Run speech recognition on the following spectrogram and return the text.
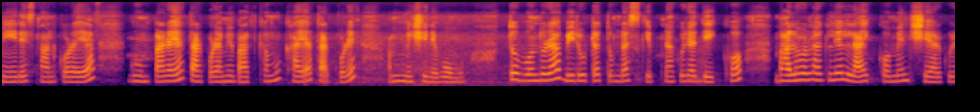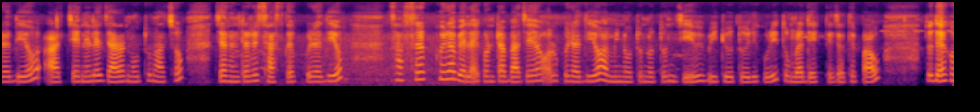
মেয়েরে স্নান করাইয়া ঘুম পাড়াইয়া তারপরে আমি ভাত খামু খাইয়া তারপরে আমি মেশিনে বমু। তো বন্ধুরা, ভিডিওটা তোমরা স্কিপ না করে দেখো। ভালো লাগলে লাইক কমেন্ট শেয়ার করে দিও। আর চ্যানেলে যারা নতুন আছো চ্যানেলটারে সাবস্ক্রাইব করে দিও। সাবস্ক্রাইব করে বেলাইকনটা বাজায় অল করে দিও। আমি নতুন নতুন যে ভিডিও তৈরি করি, তোমরা দেখতে যাতে পাও। তো দেখো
